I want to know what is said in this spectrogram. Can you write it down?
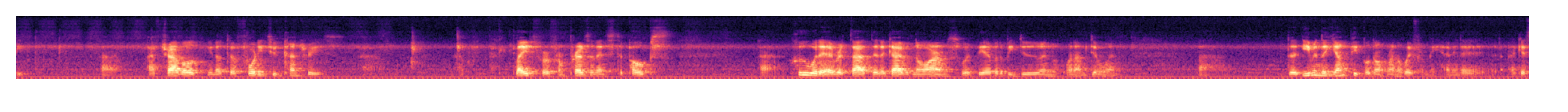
feet. Uh, I've traveled, you know, to 42 countries. Played for from presidents to popes. Uh, who would have ever thought that a guy with no arms would be able to be doing what I'm doing? Uh, the, even the young people don't run away from me. I mean, they, I guess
